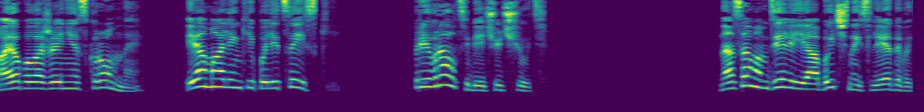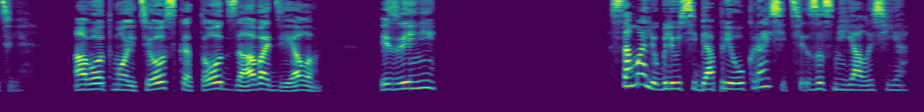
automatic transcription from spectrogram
Мое положение скромное. Я маленький полицейский. Приврал тебе чуть-чуть. На самом деле я обычный следователь. А вот мой тезка тот за отделом. Извини. Сама люблю себя приукрасить, засмеялась я.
